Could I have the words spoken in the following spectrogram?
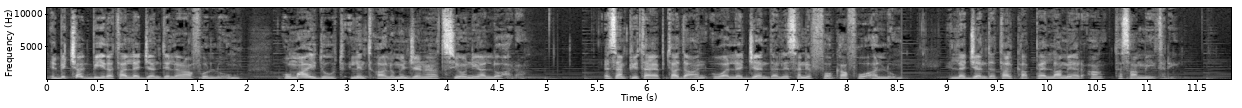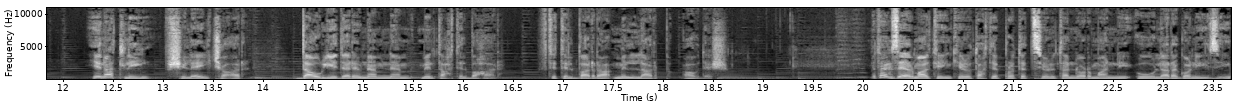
Il-biċċa kbira tal-leġendi li nafu llum u majdut li ntqalu minn ġenerazzjoni għall-oħra. Eżempju tajjeb ta' dan huwa l-leġenda li se niffoka fuq għallum, il-leġenda tal-Kappella Merqa ta' San Mitri. Jingħad li f'xi lejl ċar daw jidher imnemnem minn taħt il-baħar, ftit il-barra mill-arb Għawdex. Meta gżejjer Maltin kienu taħt il-protezzjoni tan-Normanni u l-Aragoniżi,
